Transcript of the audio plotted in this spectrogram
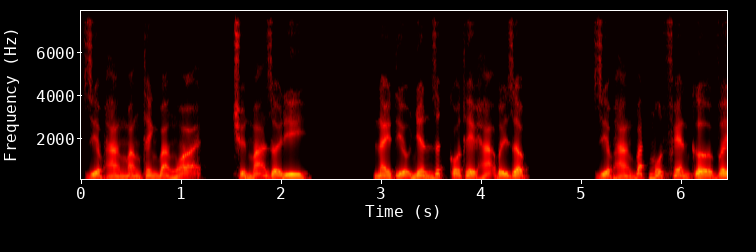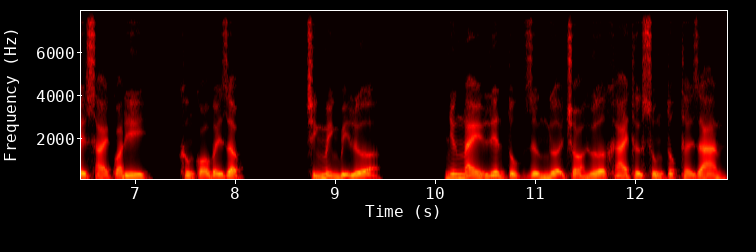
Diệp Hàng mắng thanh bà ngoại, chuyển mã rời đi. Này tiểu nhân rất có thể hạ bấy dập. Diệp Hàng bắt một phen cờ vây sái qua đi, không có bấy dập. Chính mình bị lừa. Nhưng này liên tục dừng ngựa cho hứa khai thực sung túc thời gian.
